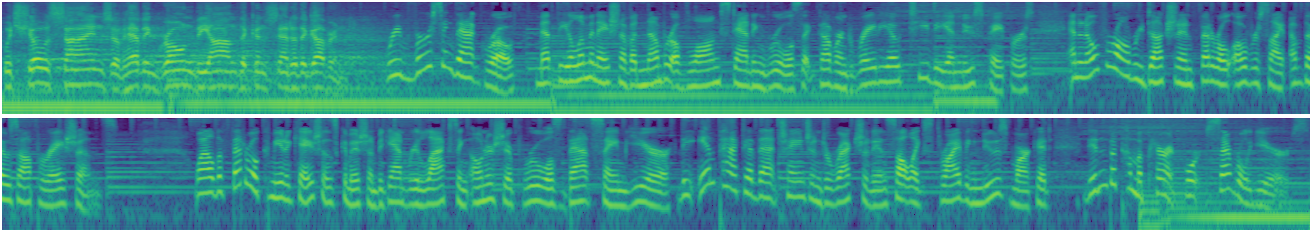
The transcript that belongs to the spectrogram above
which shows signs of having grown beyond the consent of the governed. Reversing that growth meant the elimination of a number of long standing rules that governed radio, TV, and newspapers, and an overall reduction in federal oversight of those operations. While the Federal Communications Commission began relaxing ownership rules that same year, the impact of that change in direction in Salt Lake's thriving news market didn't become apparent for several years.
